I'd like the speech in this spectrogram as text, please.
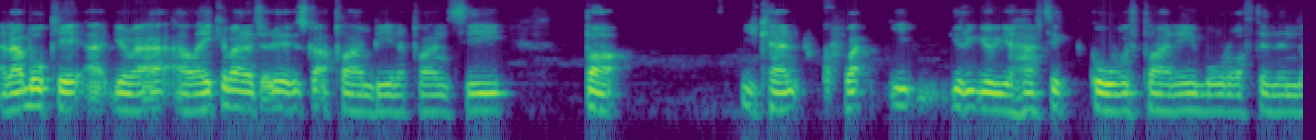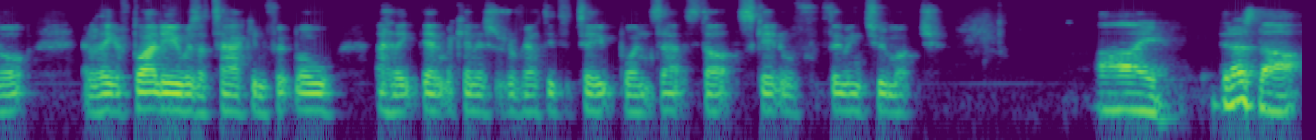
And I'm okay. You know, I, I like a manager who's got a plan B and a plan C, but you can't quit. You, you you have to go with plan A more often than not. And I think if plan A was attacking football, I think then McInnes has reverted to type once that starts of doing too much. Aye, there is that.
